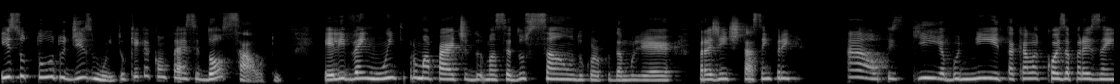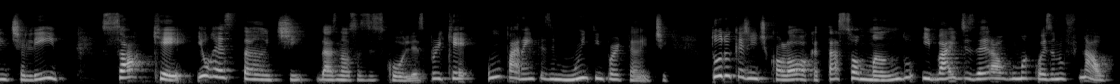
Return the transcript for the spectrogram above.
Isso tudo diz muito. O que, que acontece do salto? Ele vem muito para uma parte de uma sedução do corpo da mulher, para a gente estar tá sempre alta, esguia, bonita, aquela coisa presente ali. Só que, e o restante das nossas escolhas? Porque um parêntese muito importante: tudo que a gente coloca tá somando e vai dizer alguma coisa no final.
